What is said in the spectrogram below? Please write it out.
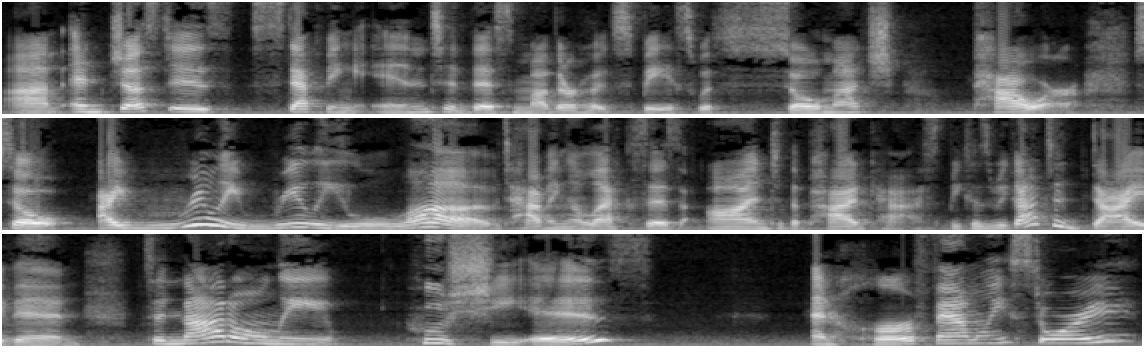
um, and just is stepping into this motherhood space with so much power. So I really, really loved having Alexis onto the podcast because we got to dive in to not only who she is and her family story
